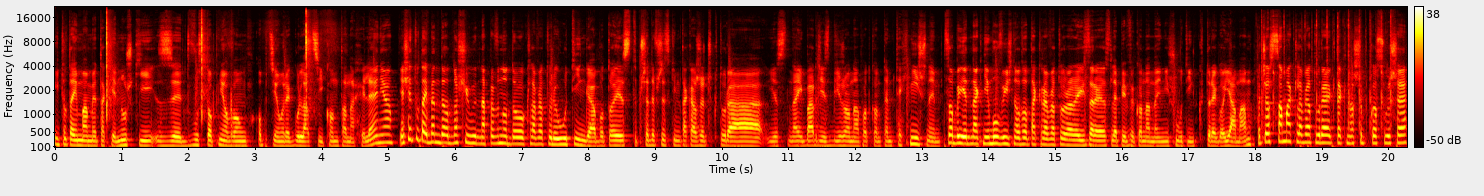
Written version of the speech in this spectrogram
i tutaj mamy takie nóżki z dwustopniową opcją regulacji kąta nachylenia. Ja się tutaj będę odnosił na pewno do klawiatury Wootinga, bo to jest przede wszystkim taka rzecz, która jest najbardziej zbliżona pod kątem technicznym. Co by jednak nie mówić, no to ta klawiatura Razera jest lepiej wykonana niż Wooting, którego ja mam. Chociaż sama klawiatura, jak tak na szybko słyszę,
